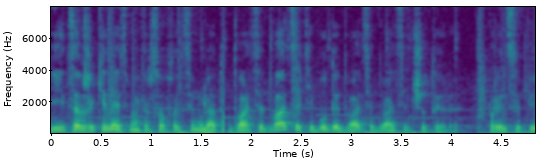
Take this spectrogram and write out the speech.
І це вже кінець Microsoft Flight Simulator 2020 і буде 2024. В принципі,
